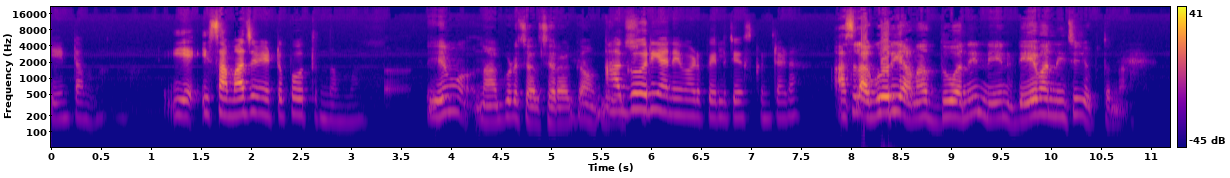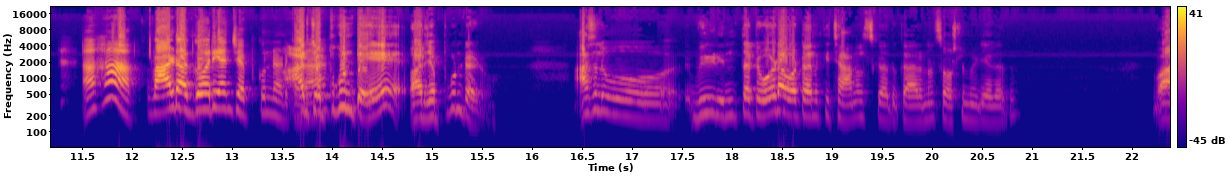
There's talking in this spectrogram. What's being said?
ఏంటమ్మా? ఈ సమాజం ఎట్టుపోతుందమ్మా ఏమో నాకు కూడా చాలా చిరాగ్గా ఉంది. అఘోరి అనేవాడు పెళ్ళి చేసుకుంటాడా? అసలు అఘోరి అనొద్దు అని నేను డే వన్ నుంచి చెప్తున్నా. ఆహా వాడు అఘోరి అని చెప్పుకున్నాడు వాడు. చెప్పుకుంటే వాడు చెప్పుకుంటాడు. అసలు వీడు ఇంతటి ఓడ అవటానికి ఛానల్స్ కాదు కారణం సోషల్ మీడియా కాదు. వా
